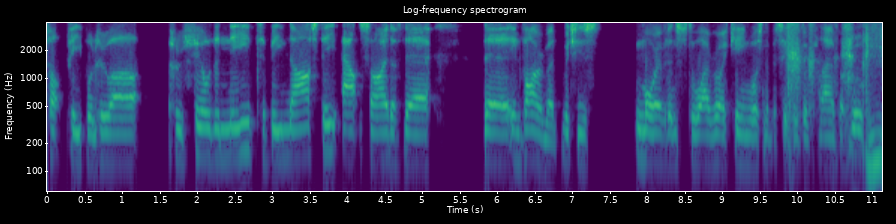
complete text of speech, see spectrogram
top people who are who feel the need to be nasty outside of their their environment, which is more evidence as to why Roy Keane wasn't a particularly good player. But we'll, I, knew,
